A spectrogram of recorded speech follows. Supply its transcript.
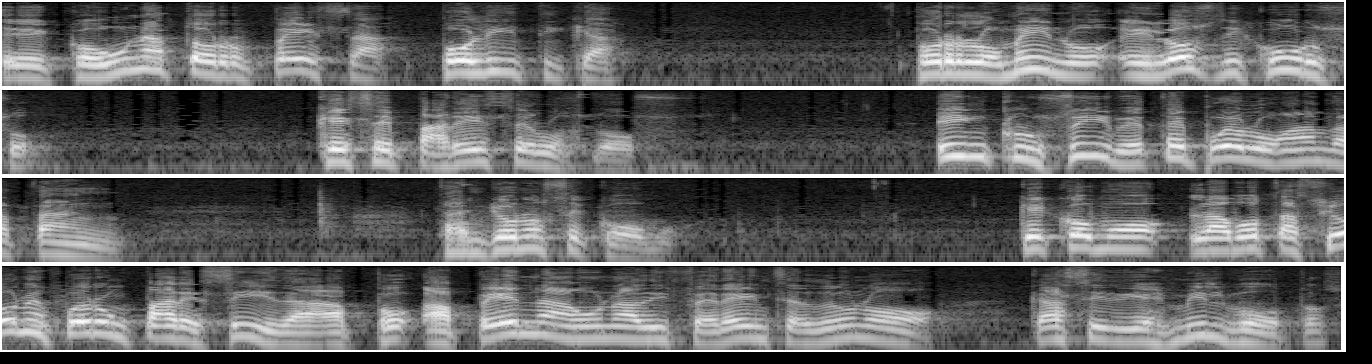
eh, con una torpeza política por lo menos en los discursos, que se parecen los dos. Inclusive este pueblo anda tan, tan yo no sé cómo, que como las votaciones fueron parecidas, apenas una diferencia de unos casi 10 mil votos,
